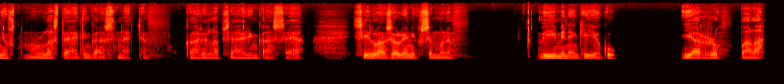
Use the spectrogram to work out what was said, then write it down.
just mun lasten äitin kanssa näiden kahden lapsen äidin kanssa ja silloin se oli niinku semmoinen viimeinenkin joku jarrupala,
